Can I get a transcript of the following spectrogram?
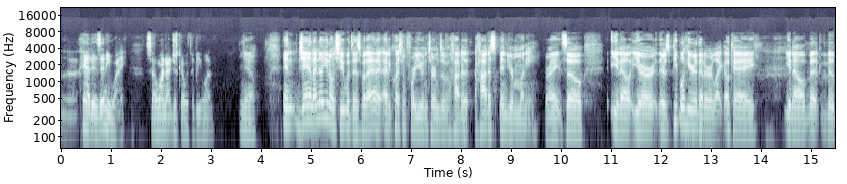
uh, head is anyway. So why not just go with the B1? Yeah. And Jan, I know you don't shoot with this, but I had, I had a question for you in terms of how to how to spend your money, right? So you know, you're there's people here that are like, okay, you know, the the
